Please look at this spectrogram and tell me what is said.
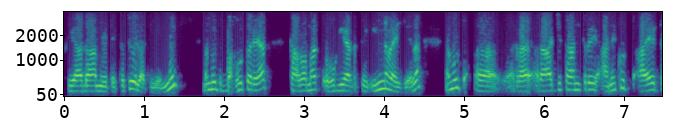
ක්‍රියාදාමයට එකතු වෙලා තියෙන්නේ. නමුත් බහුතරයක් තවමත් ඔහුගේ යටතේ ඉන්නවයි කියලා. නමුත් රාජ්‍ය තන්ත්‍රයේ අනිකුත් අයට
